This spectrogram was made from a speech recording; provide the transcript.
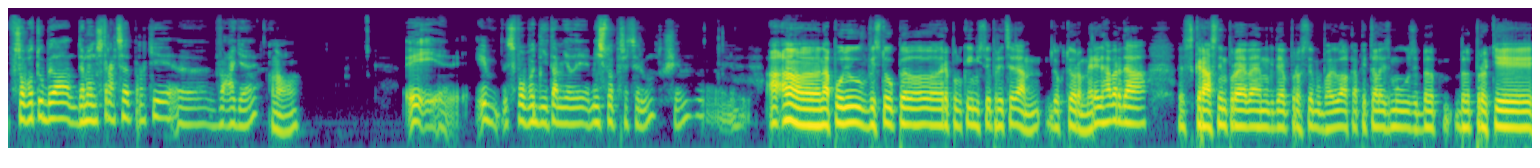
v sobotu byla demonstrace proti uh, vládě. Ano. I, i, I svobodní tam měli místo předsedu, tuším. A ano, na pódu vystoupil republikový místopředseda doktor Mirek Havrda s krásným projevem, kde prostě obhajoval kapitalismus, byl, byl proti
